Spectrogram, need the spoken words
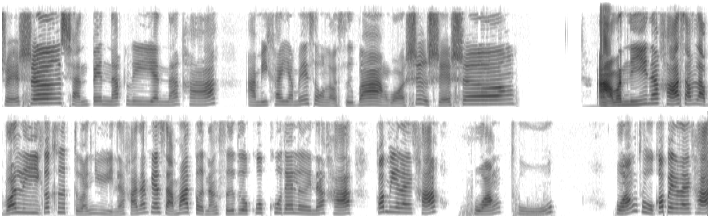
学生ฉันเป็นนักเรียนนะคะอ่ามีใครยังไม่ส่งเหล่าซื้อบ้าง我是学生 อ่าวันนี้นะคะสำหรับวลีก็คือตัวหยีนะคะ นักเรียนสามารถเปิดหนังสือดูควบคู่ได้เลยนะคะ ก็มีอะไรคะหวงถูหวงถูก็เป็นอะไรคะ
